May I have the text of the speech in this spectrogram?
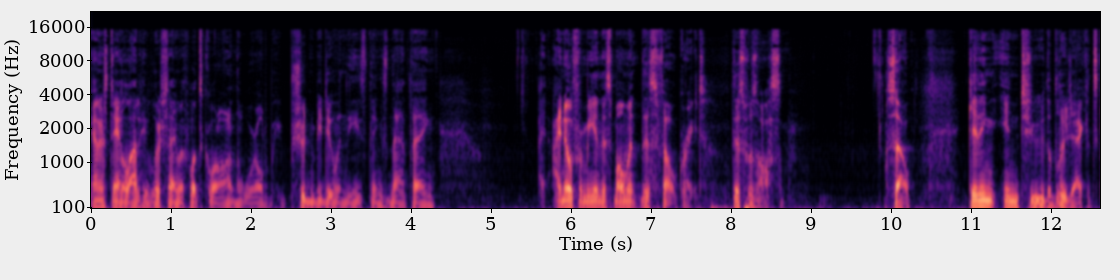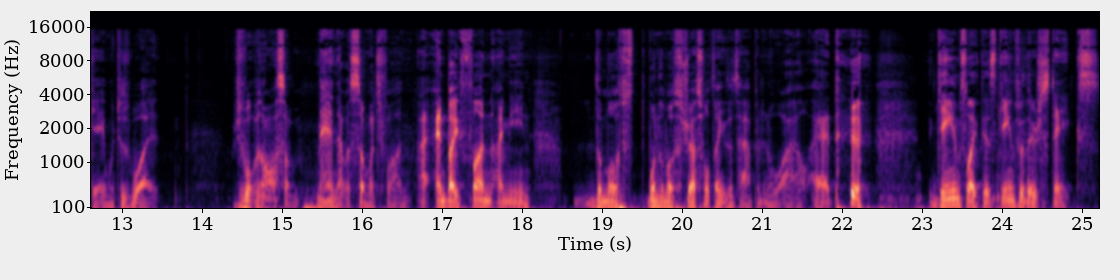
I understand a lot of people are saying with what's going on in the world, we shouldn't be doing these things and that thing. I, I know for me in this moment, this felt great. This was awesome. So, getting into the Blue Jackets game, which is what, which is what was awesome. Man, that was so much fun. I, and by fun, I mean the most one of the most stressful things that's happened in a while at games like this, games where there's stakes.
